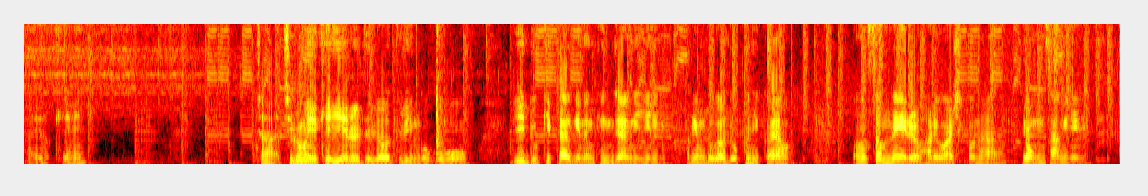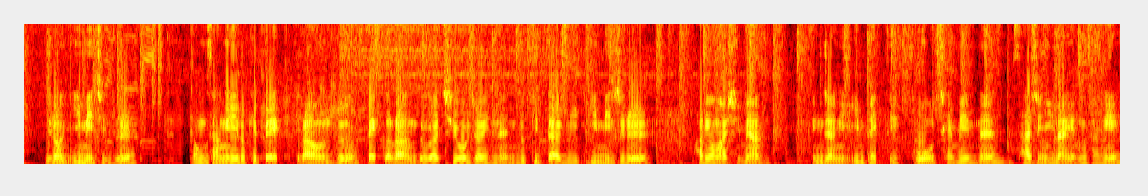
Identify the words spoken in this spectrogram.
자, 이렇게. 자, 지금은 이렇게 예를 들어 드린 거고, 이 누끼 따기는 굉장히 활용도가 높으니까요. 어, 썸네일을 활용하시거나 영상에 이런 이미지를 영상에 이렇게 백그라운드, 백그라운드가 지워져 있는 누끼 따기 이미지를 활용하시면 굉장히 임팩트 있고 재미있는 사진이나 영상이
